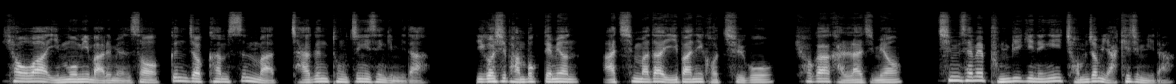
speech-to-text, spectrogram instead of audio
혀와 잇몸이 마르면서 끈적함, 쓴맛, 작은 통증이 생깁니다. 이것이 반복되면 아침마다 입안이 거칠고 혀가 갈라지며 침샘의 분비 기능이 점점 약해집니다.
